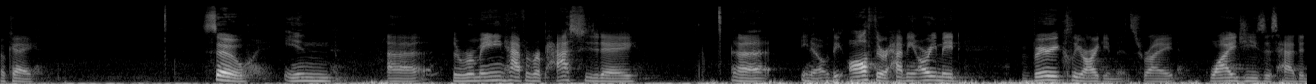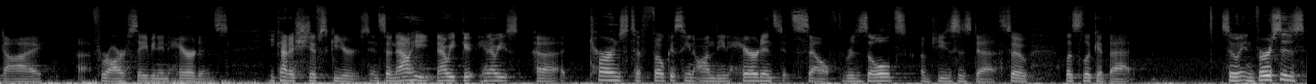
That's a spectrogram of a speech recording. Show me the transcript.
Okay. So, in uh, the remaining half of our passage today, uh, you know, the author having already made very clear arguments, right? Why Jesus had to die uh, for our saving inheritance. He kind of shifts gears, and so now he now he now he uh, turns to focusing on the inheritance itself, the results of Jesus' death. So let's look at that. So in verses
